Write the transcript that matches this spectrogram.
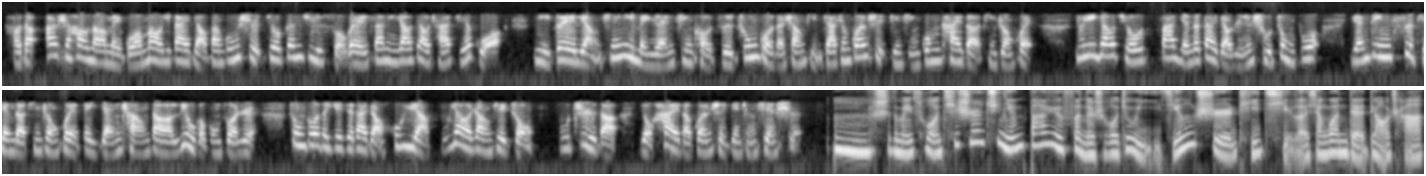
好的，二十号呢，美国贸易代表办公室就根据所谓三零幺调查结果，拟对两千亿美元进口自中国的商品加征关税进行公开的听证会。由于要求发言的代表人数众多，原定四天的听证会被延长到六个工作日。众多的业界代表呼吁啊，不要让这种不智的、有害的关税变成现实。嗯，是的，没错。其实去年八月份的时候就已经是提起了相关的调查，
